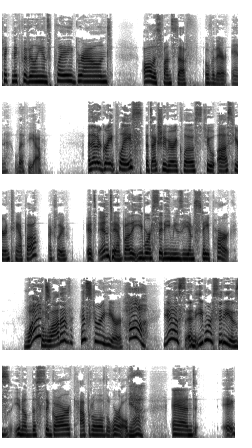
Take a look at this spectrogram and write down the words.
picnic pavilions, playground, all this fun stuff over there in Lithia. Another great place that's actually very close to us here in Tampa. Actually, it's in Tampa, the Ybor City Museum State Park. What? There's a lot of history here. Huh. Yes, and Ybor City is, you know, the cigar capital of the world Yeah. and it,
